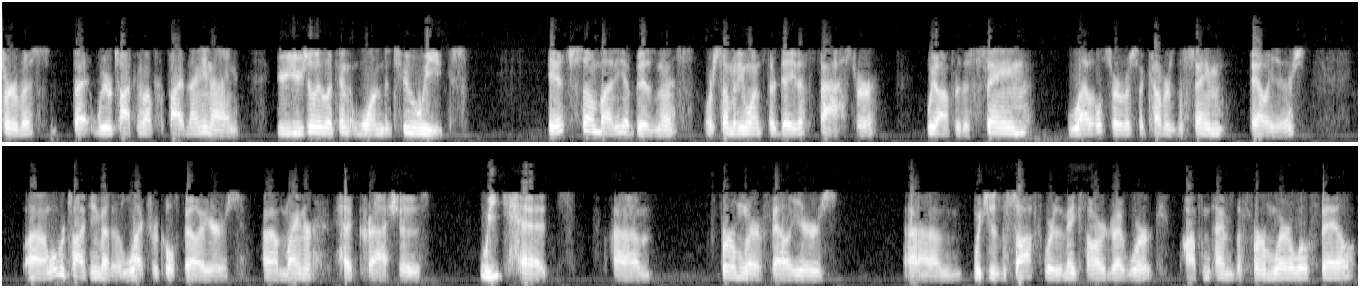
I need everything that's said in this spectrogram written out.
service that we were talking about for five ninety nine, you're usually looking at one to two weeks. If somebody, a business, or somebody wants their data faster, we offer the same level service that covers the same failures. Uh, what we're talking about is electrical failures, uh, minor head crashes, weak heads, um, firmware failures, um, which is the software that makes the hard drive work. Oftentimes the firmware will fail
